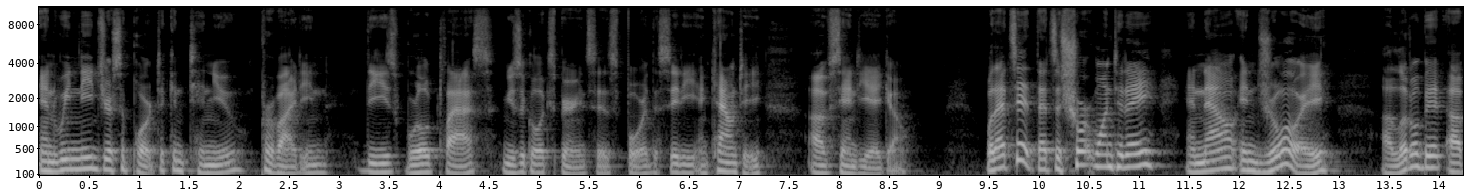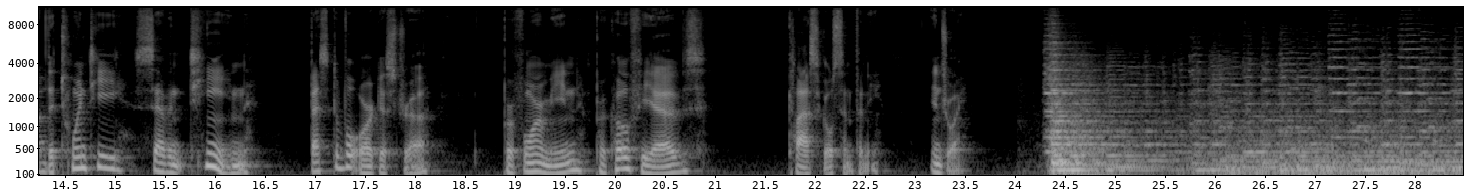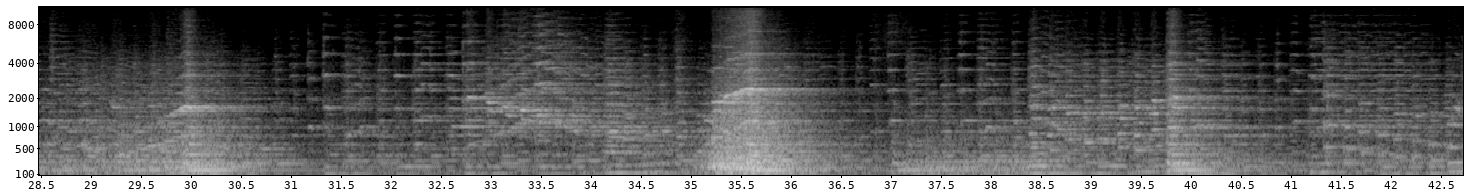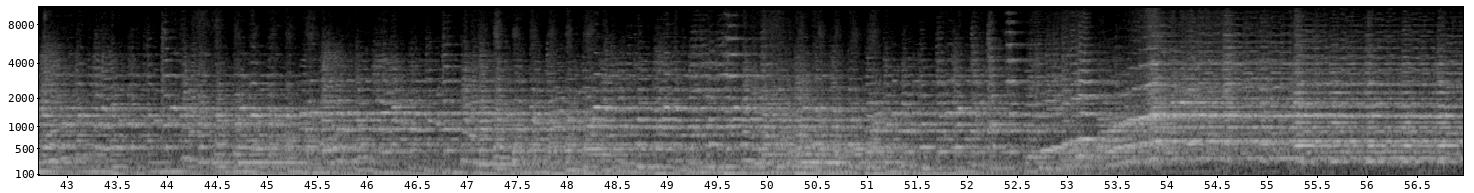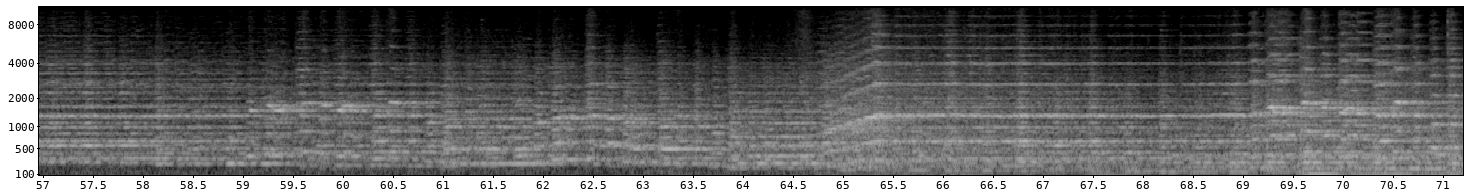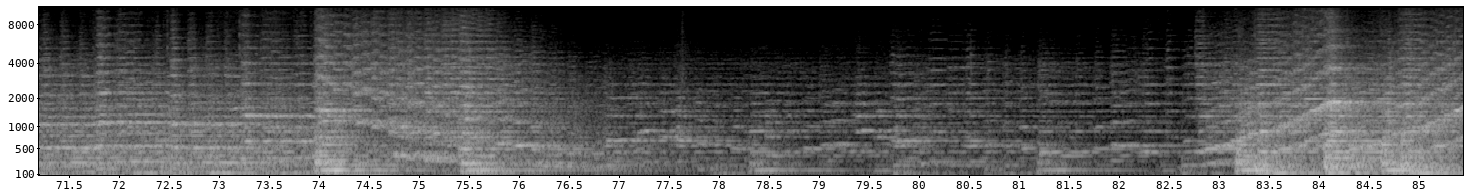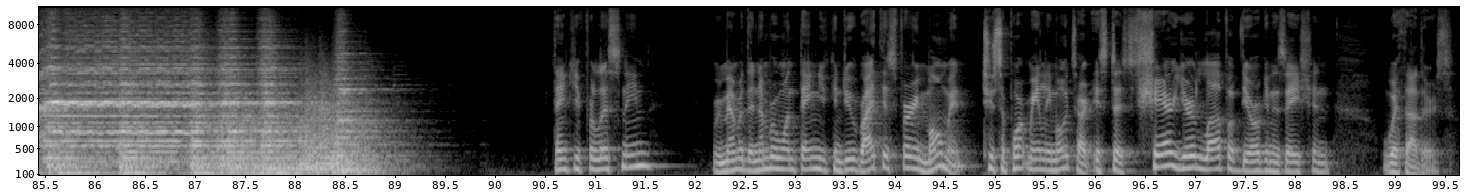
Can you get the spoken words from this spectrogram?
And we need your support to continue providing these world class musical experiences for the city and county of San Diego. Well, that's it. That's a short one today. And now enjoy a little bit of the 2017 Festival Orchestra performing Prokofiev's Classical Symphony. Enjoy. Thank you for listening. Remember, the number one thing you can do right this very moment to support Mainly Mozart is to share your love of the organization with others.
